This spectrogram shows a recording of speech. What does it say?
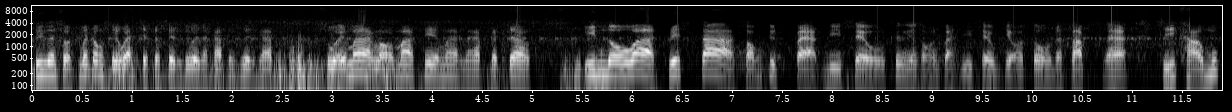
ซื้อเงินสดไม่ต้องเสียแวด7%ด้วยนะครับเพื่อนๆครับสวยมากหล่อมากเท่มากนะครับกับเจ้า Innova Crista 2.8 ดีเซล เครื่องยนต์2.8 ดีเซล เกียร์ออโต้นะครับนะฮะสีขาวมุก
